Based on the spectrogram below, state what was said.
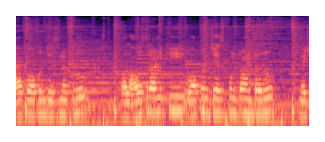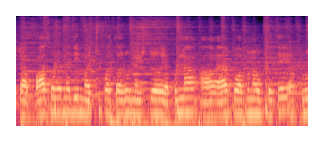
యాప్ ఓపెన్ చేసినప్పుడు వాళ్ళ అవసరానికి ఓపెన్ చేసుకుంటూ ఉంటారు. నెక్స్ట్ ఆ పాస్వర్డ్ అనేది మర్చిపోతారు. నెక్స్ట్ ఎప్పుడన్నా ఆ యాప్ ఓపెన్ అవ్వకపోతే అప్పుడు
